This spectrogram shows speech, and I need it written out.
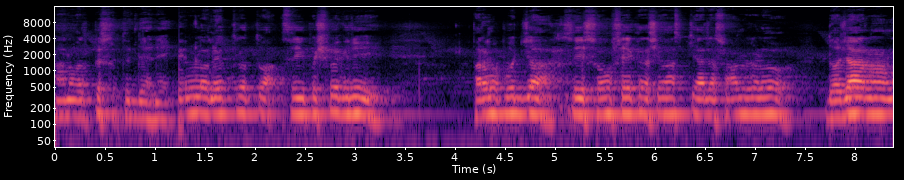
ನಾನು ಅರ್ಪಿಸುತ್ತಿದ್ದೇನೆ. ಇವುಗಳ ನೇತೃತ್ವ ಶ್ರೀ ಪುಷ್ಪಗಿರಿ ಪರಮಪೂಜ್ಯ ಶ್ರೀ ಸೋಮಶೇಖರ ಶಿವಾಚಾರ್ಯ ಸ್ವಾಮಿಗಳು, ಧ್ವಜಾರೋಹಣ,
